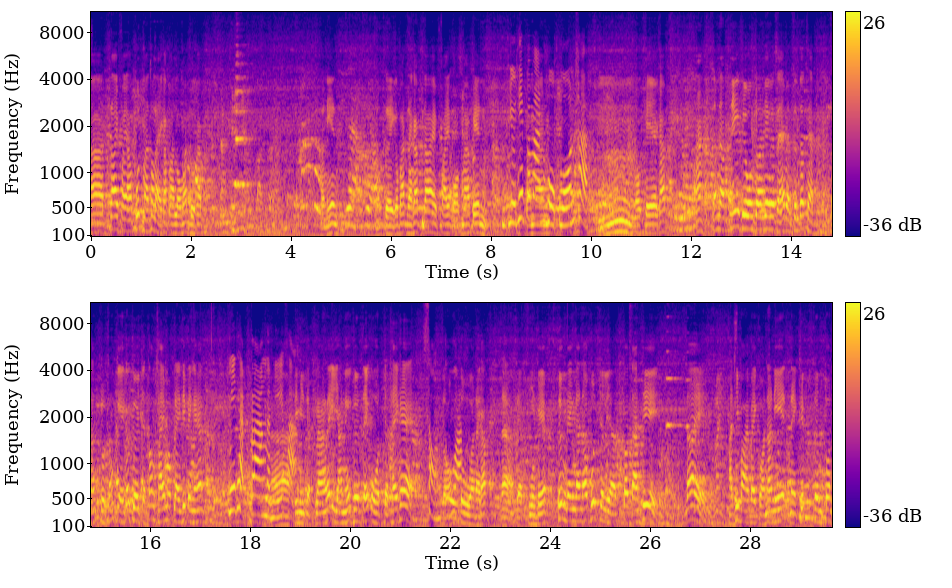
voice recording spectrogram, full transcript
อ่าได้ไฟเอาพุทมาเท่าไหร่ครับอ่าลองวัดดูครับต อนนี้น้องเตยก็วัดนะครับ ได้ไฟออกมาเป็นอยู่ที่ประมาณ 6 โวลต์ค่ะ อืมโอเคครับอะสำหรับนี่ก็คือวงจรเรียงกระแสแบบเซนเตอร์แท็บสังจุดสังเกตก็คือจะต้องใช้หม้อแปลงที่เป็นไงฮะมีแถบกลางแบบนี้ค่ะอ่าที่มีแต่กลางและอีกอย่างหนึ่งก็คือไดโอดจะใช้แค่สองสองตัวตัวนะครับนะแบบฟูลเวฟซึ่งแรงดันเอาพุทเฉลี่ยก็ตามที่ ได้อธิบายไปก่อนหน้านี้ในคลิปเริ่มต้น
